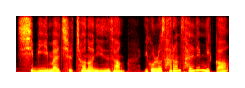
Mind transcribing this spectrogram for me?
12만 7천 원 인상, 이걸로 사람 살립니까?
